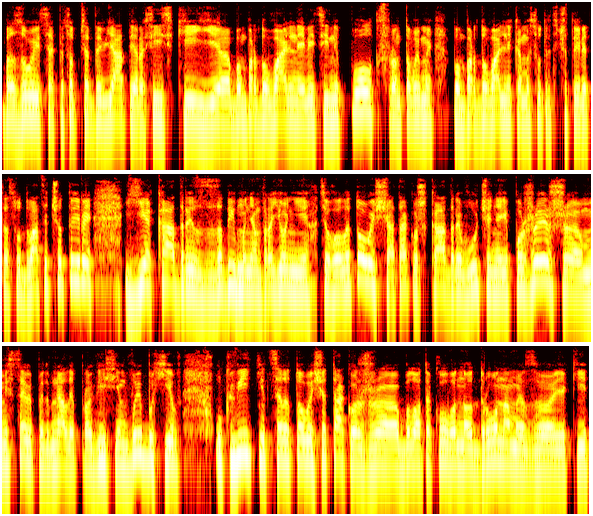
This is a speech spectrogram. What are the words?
базується 559-й російський е, бомбардувальний авіаційний полк з фронтовими бомбардувальниками су 34 та су 24 Є кадри з задимленням в районі цього литовища, а також кадри влучення і пожеж. Е, Місцеві повідомляли про вісім вибухів у квітні. Це литовище також е, було атаковано дронами, які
